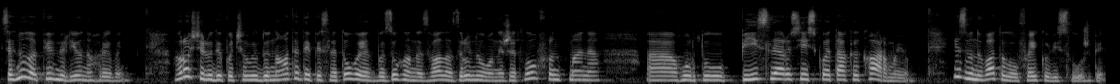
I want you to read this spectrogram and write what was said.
сягнула півмільйона гривень. Гроші люди почали донатити після того, як Безугла назвала зруйноване житло фронтмена е, гурту після російської атаки кармою і звинуватила у фейковій службі.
